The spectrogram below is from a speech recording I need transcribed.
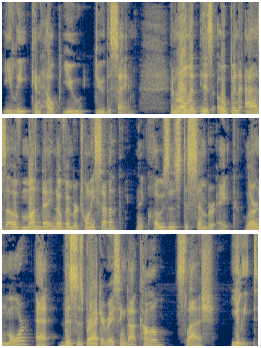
Elite can help you do the same. Enrollment is open as of Monday, November 27th, and it closes December 8th. Learn more at thisisbracketracing.com slash elite.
